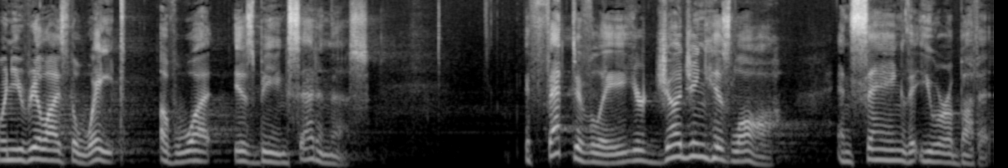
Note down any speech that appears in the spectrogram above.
when you realize the weight of what is being said in this. Effectively, you're judging his law and saying that you are above it.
